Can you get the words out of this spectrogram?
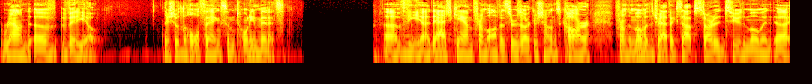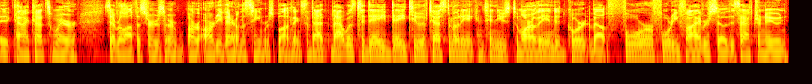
round of video. They showed the whole thing, some 20 minutes of the uh, dash cam from Officer Zarkeshan's car from the moment the traffic stop started to the moment uh, it kind of cuts where several officers are, are already there on the scene responding. So that that was today, day two of testimony. It continues tomorrow. They ended court about 4:45 or so this afternoon,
